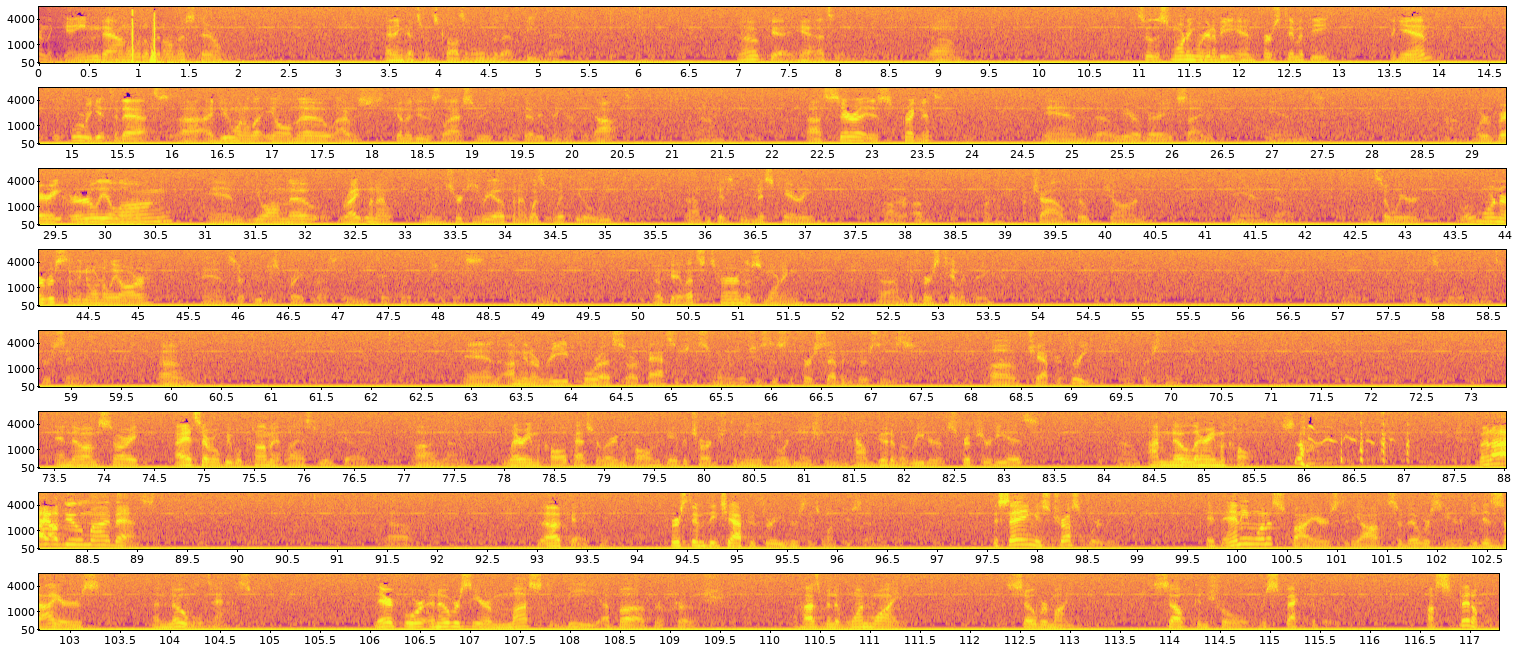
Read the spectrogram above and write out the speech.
turn the gain down a little bit on this, Daryl? I think that's what's causing a little bit of that feedback. Okay, yeah, that's a little better. Um, so this morning we're going to be in 1 Timothy again. Before we get to that, uh, I do want to let you all know I was going to do this last week, and with everything I forgot. Um, uh, Sarah is pregnant, and uh, we are very excited. We're very early along, and you all know right when I when churches reopened, I wasn't with you a week uh, because we miscarried our, our, our, our child, Hope John, and uh, and so we're a little more nervous than we normally are. And so if you just pray for us, we would take refuge in this. Okay, let's turn this morning um, to 1 Timothy. Not this bulletin, that's 1 Samuel. Um, and I'm going to read for us our passage this morning, which is just the first seven verses of chapter 3 of 1 Timothy. And no, I'm sorry. I had several people comment last week uh, on uh, Larry McCall, Pastor Larry McCall, who gave the charge to me at the ordination, and how good of a reader of Scripture he is. Um, I'm no Larry McCall, so but I'll do my best. Uh, okay, 1 Timothy chapter three, verses one through seven. The saying is trustworthy. If anyone aspires to the office of overseer, he desires a noble task. Therefore, an overseer must be above reproach, a husband of one wife, sober minded, self controlled, respectable, hospitable,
